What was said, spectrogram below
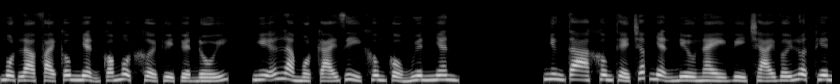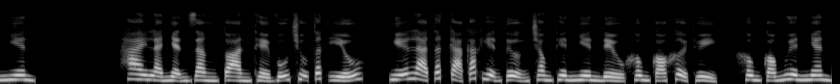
một là phải công nhận có một khởi thủy tuyệt đối, nghĩa là một cái gì không cổ nguyên nhân. Nhưng ta không thể chấp nhận điều này vì trái với luật thiên nhiên. Hai là nhận rằng toàn thể vũ trụ tất yếu, nghĩa là tất cả các hiện tượng trong thiên nhiên đều không có khởi thủy, không có nguyên nhân.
